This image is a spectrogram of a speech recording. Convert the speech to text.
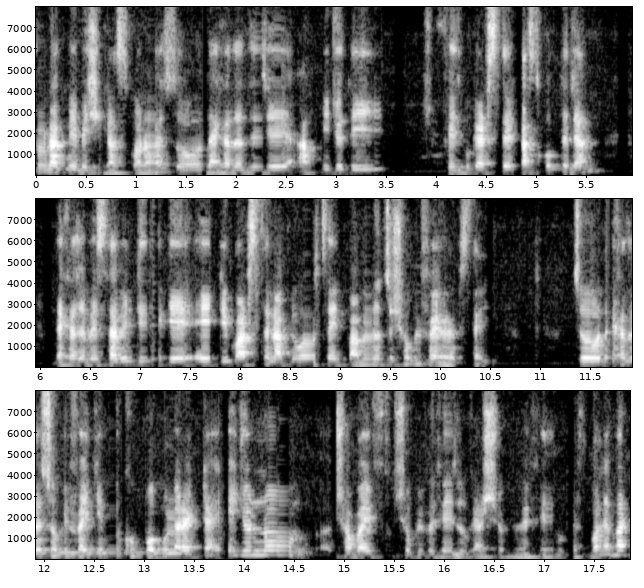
প্রোডাক্ট নিয়ে বেশি কাজ করা হয়। সো দেখা যাচ্ছে যে আপনি যদি ফেসবুক অ্যাডস এর কাজ করতে যান, দেখা যাবে সেভেন্টি থেকে এইটি পার্সেন্ট আপনি ওয়েবসাইট পাবেন হচ্ছে শপিফাই ওয়েবসাইট তো দেখা যায় শপিফাই কিন্তু খুব পপুলার একটা। এই জন্য সবাই Shopify Facebook ads Shopify Facebook বলে বাট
